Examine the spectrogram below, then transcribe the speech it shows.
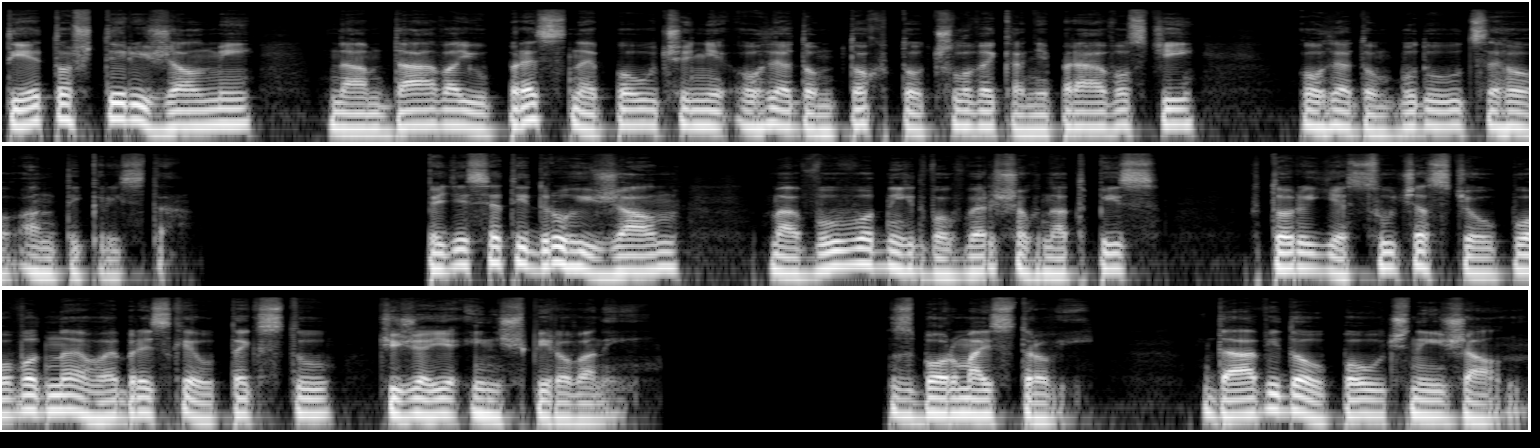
Tieto štyri žalmy nám dávajú presné poučenie ohľadom tohto človeka neprávosti, ohľadom budúceho Antikrista. 52. žalm má v úvodných dvoch veršoch nadpis, ktorý je súčasťou pôvodného hebrejského textu, čiže je inšpirovaný. Zbor majstrovi. Dávidov poučný žalm.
